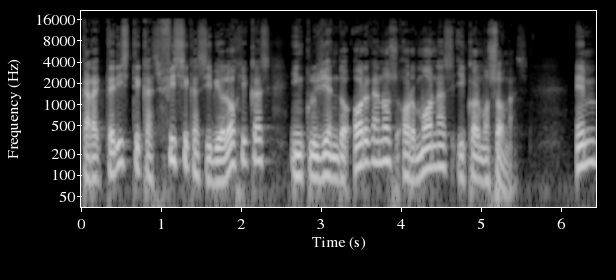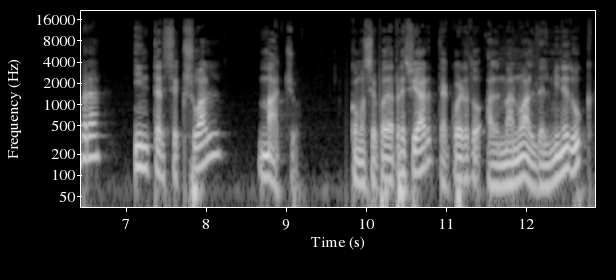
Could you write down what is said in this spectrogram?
características físicas y biológicas, incluyendo órganos, hormonas y cromosomas. Hembra, intersexual, macho. Como se puede apreciar, de acuerdo al manual del Mineduc,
